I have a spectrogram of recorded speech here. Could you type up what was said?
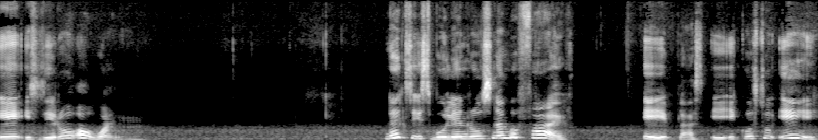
A is 0 or 1. Next is Boolean rules number 5. A plus A equals to A.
